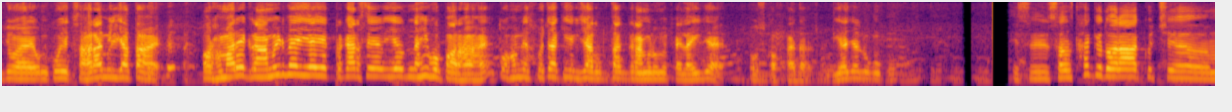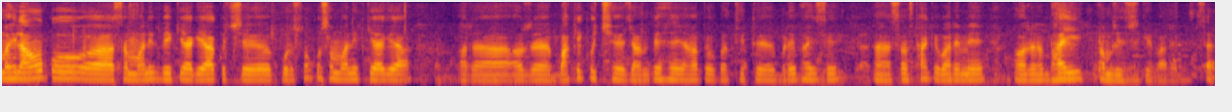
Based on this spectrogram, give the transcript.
जो है, उनको एक सहारा मिल जाता है। और हमारे ग्रामीण में ये एक प्रकार से ये नहीं हो पा रहा है तो हमने सोचा कि एक जागरूकता ग्रामीणों में फैलाई जाए और उसका फ़ायदा दिया जाए लोगों को। इस संस्था के द्वारा कुछ महिलाओं को सम्मानित भी किया गया, कुछ पुरुषों को सम्मानित किया गया। और और बाकी कुछ जानते हैं यहाँ पे उपस्थित बड़े भाई से संस्था के बारे में और भाई अमरीश जी के बारे में। सर।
